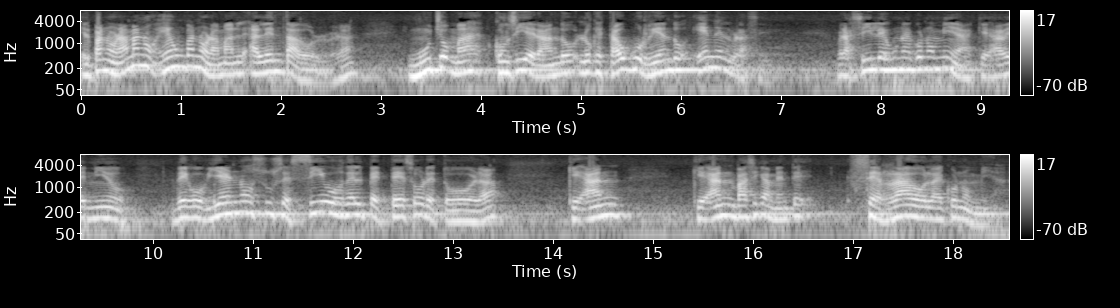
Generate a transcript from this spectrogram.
el panorama no es un panorama alentador, ¿verdad? Mucho más considerando lo que está ocurriendo en el Brasil. Brasil es una economía que ha venido de gobiernos sucesivos del PT sobre todo, ¿verdad? Que han, que han básicamente cerrado la economía.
